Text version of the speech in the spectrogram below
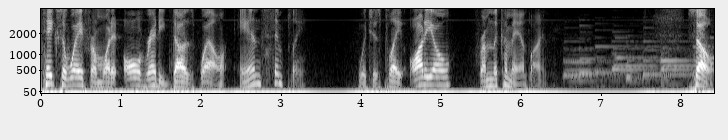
takes away from what it already does well and simply, which is play audio from the command line. So,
